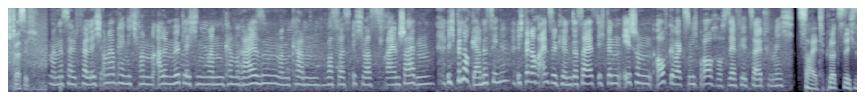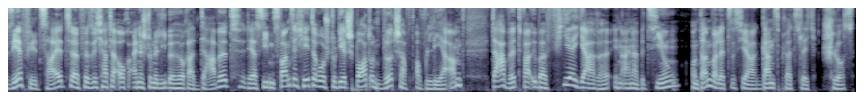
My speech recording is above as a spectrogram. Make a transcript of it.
stressig. Man ist halt völlig unabhängig von allem Möglichen. Man kann reisen, man kann was weiß ich was frei entscheiden. Ich bin auch gerne Single. Ich bin auch Einzelkind. Das heißt, ich bin eh schon aufgewachsen. Ich brauche auch sehr viel Zeit für mich. Zeit plötzlich plötzlich sehr viel Zeit. Äh, für sich hatte auch eine Stunde Liebehörer David. Der ist 27, hetero, studiert Sport und Wirtschaft auf Lehramt. David war über vier Jahre in einer Beziehung und dann war letztes Jahr ganz plötzlich Schluss.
